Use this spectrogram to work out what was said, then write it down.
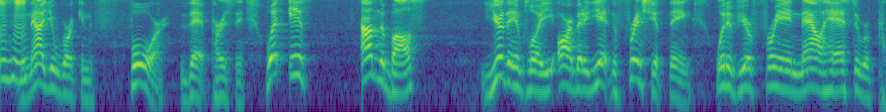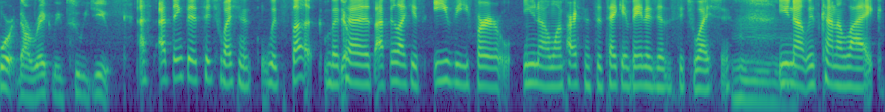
Mm-hmm. but now you're working for that person? What if I'm the boss, you're the employee, or better yet, the friendship thing? What if your friend now has to report directly to you? I, I think that situation would suck because I feel like it's easy for you know one person to take advantage of the situation. Hmm. You know, it's kind of like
